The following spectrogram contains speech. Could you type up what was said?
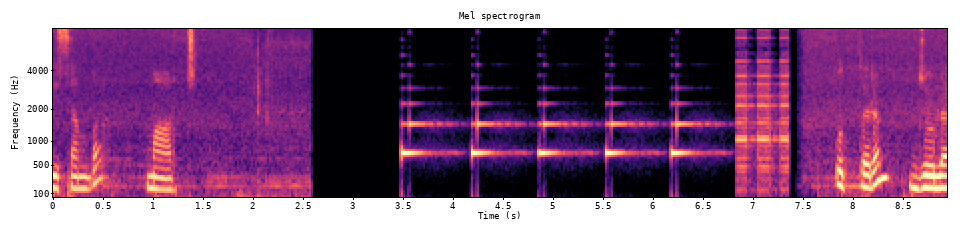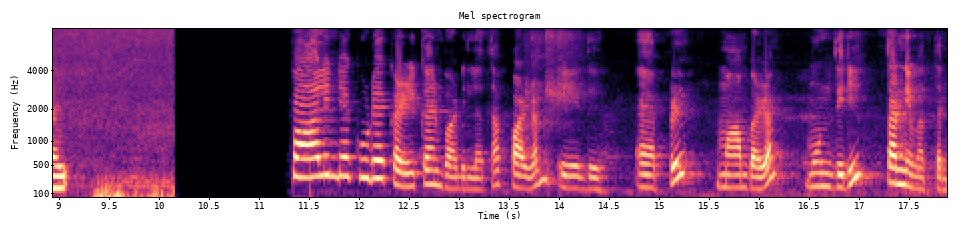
ഡിസംബർ മാർച്ച്. ഉത്തരം ജൂലൈ. പാലിന്റെ കൂടെ കഴിക്കാൻ പാടില്ലാത്ത പഴം ഏത്? ആപ്പിൾ മാമ്പഴം മുന്തിരി തണ്ണിമത്തൻ.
